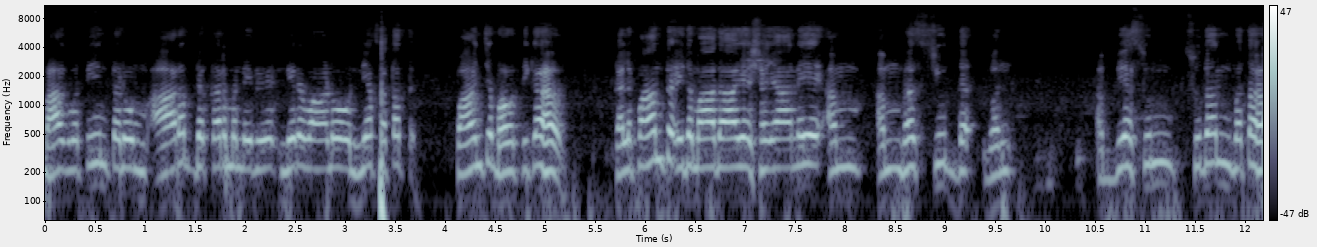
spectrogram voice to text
भागवतीं तरुम् कर्म निर्वाणो न्यपतत् पाँच भौतिकः कल्पान्त इदमादाय शयाने अम् अम्भस्युद् अभ्यसुदन्वतः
